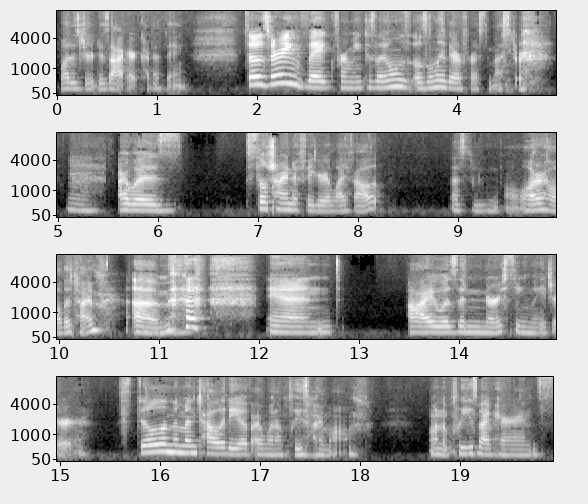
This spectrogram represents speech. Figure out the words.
what is your desire kind of thing. So it was very vague for me because I, was, I was only there for a semester. Mm. I was still trying to figure life out, as we all are all the time. Um, and I was a nursing major, still in the mentality of I want to please my mom. I want to please my parents.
